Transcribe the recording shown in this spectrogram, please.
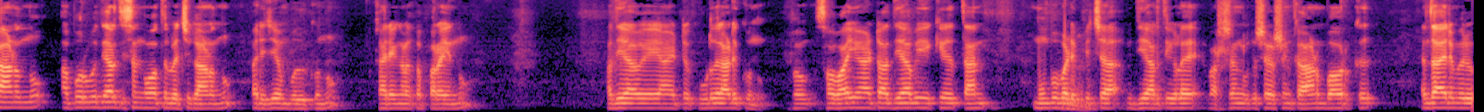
കാണുന്നു അപൂർവ വിദ്യാർത്ഥി സംഗമത്തിൽ വെച്ച് കാണുന്നു പരിചയം പുതുക്കുന്നു കാര്യങ്ങളൊക്കെ പറയുന്നു അധ്യാപികയായിട്ട് കൂടുതൽ അടുക്കുന്നു. അപ്പോൾ സ്വാഭാവികമായിട്ടും അധ്യാപികയ്ക്ക് താൻ മുമ്പ് പഠിപ്പിച്ച വിദ്യാർത്ഥികളെ വർഷങ്ങൾക്ക് ശേഷം കാണുമ്പോൾ അവർക്ക് എന്തായാലും ഒരു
